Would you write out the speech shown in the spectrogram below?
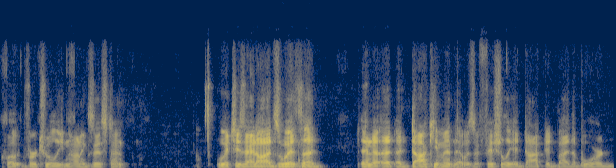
quote virtually non-existent, which is at odds with a an, a, a document that was officially adopted by the board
